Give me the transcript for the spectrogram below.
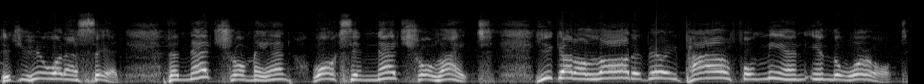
Did you hear what I said? The natural man walks in natural light. You got a lot of very powerful men in the world.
